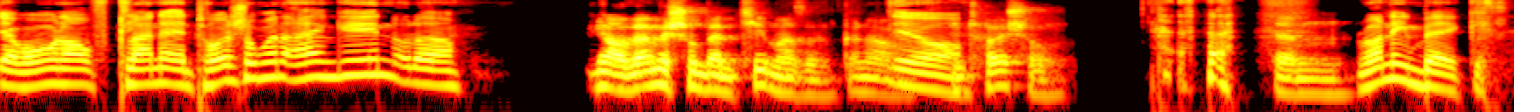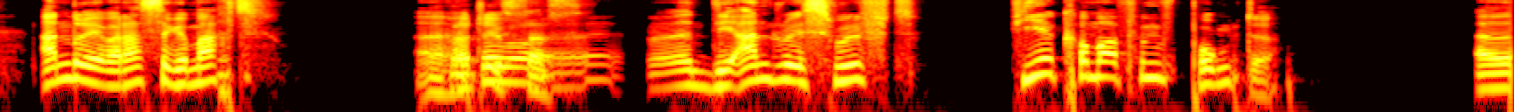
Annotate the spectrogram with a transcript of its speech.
Ja, wollen wir noch auf kleine Enttäuschungen eingehen oder? Genau, wenn wir schon beim Thema sind, genau. Ja. Enttäuschung. ähm, Running Back. André, was hast du gemacht? Äh, hört ihr ist über- das? Äh, die Andre Swift 4,5 Punkte. Also,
